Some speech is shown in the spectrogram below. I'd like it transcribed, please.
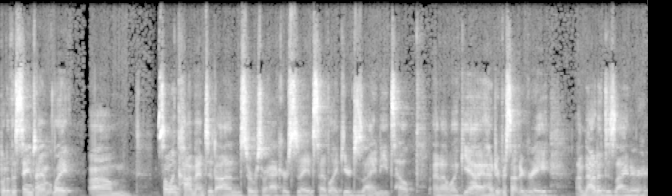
but at the same time, like um, someone commented on Servers for Hackers today and said like your design needs help, and I'm like, yeah, I 100% agree. I'm not a designer,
